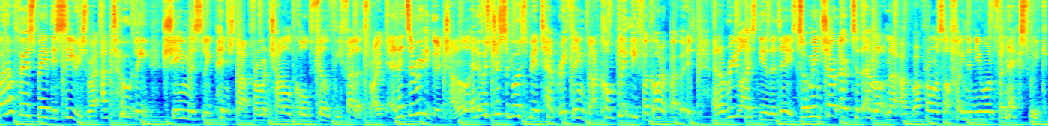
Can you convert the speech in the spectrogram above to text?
When I first made this series, right, I totally shamelessly pinched that from a channel called Filthy Fellas, right? And it's a really good channel, and it was just supposed to be a temporary thing, but I completely forgot about it, and I realised the other day. So, I mean, shout out to them lot, and I, I promise I'll find a new one for next week.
